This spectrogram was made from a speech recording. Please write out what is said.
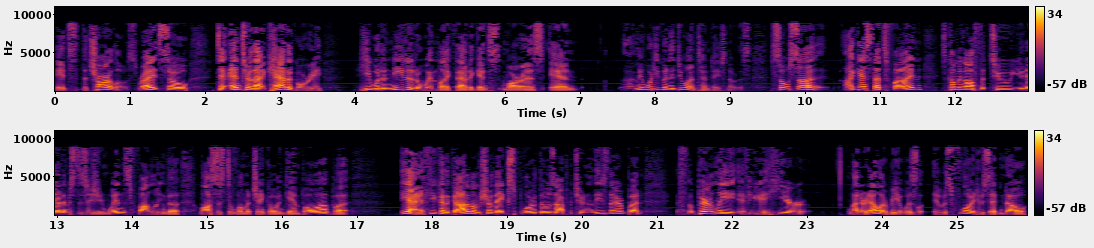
It's the Charlos, right? So to enter that category, he would have needed a win like that against Mares. And I mean, what are you going to do on 10 days notice? Sosa, I guess that's fine. He's coming off of two unanimous decision wins following the losses to Lomachenko and Gamboa. But yeah, if you could have got him, I'm sure they explored those opportunities there. But apparently, if you hear Leonard Ellerbe, it was it was Floyd who said, "No,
